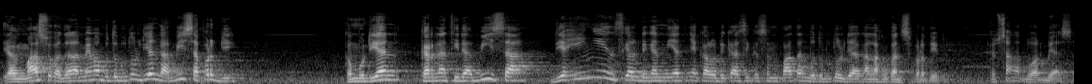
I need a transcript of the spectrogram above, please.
Yang masuk adalah memang betul-betul dia nggak bisa pergi. Kemudian karena tidak bisa, dia ingin sekali dengan niatnya kalau dikasih kesempatan betul-betul dia akan lakukan seperti itu. Itu sangat luar biasa.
